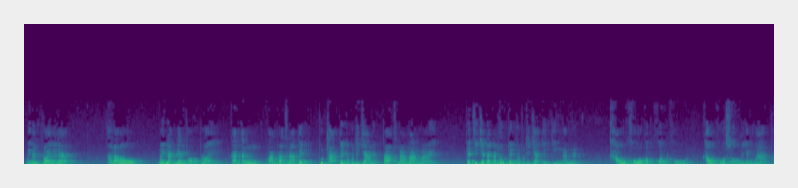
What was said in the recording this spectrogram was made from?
ไม่งั้นปล่อยไปแล้ว ถ้าเราไม่หนักแน่นพอก็ปล่อย การตั้งความปรารถนาเป็นพุทธะเป็นพระพุทธเจ้าเนี่ยปรารถนามากมาย แต่ที่จะได้บรรลุเป็นพระพุทธเจ้าจริง ๆ นั้นน่ะเขาโคกับขนโค เขาโคสองยังมากไป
